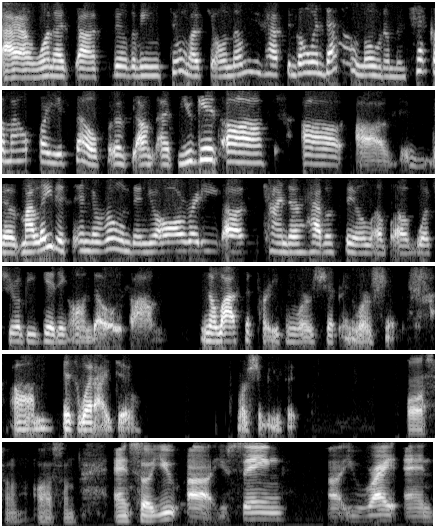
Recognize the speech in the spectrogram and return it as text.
I want to uh, spill the beans too much on them. You have to go and download them and check them out for yourself. If, um, if you get uh, uh, uh, the, my latest in the room, then you already uh, kind of have a feel of, of what you'll be getting on those. Um, you know, lots of praise and worship and worship um, is what I do. Worship music. Awesome, awesome. And so you uh, you sing, uh, you write, and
